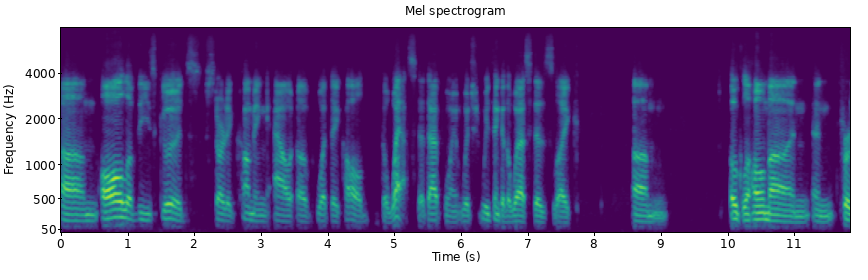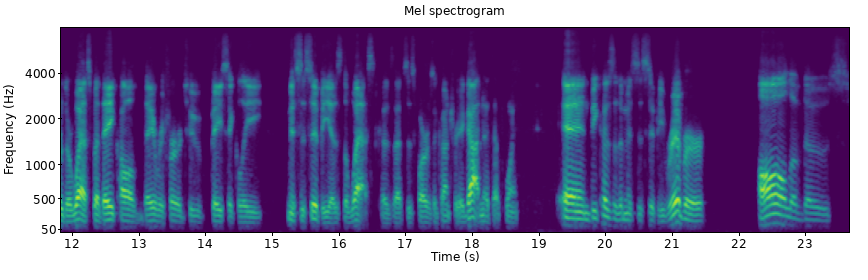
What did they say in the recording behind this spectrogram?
Um, all of these goods started coming out of what they called the West at that point, which we think of the West as like um, Oklahoma and and further west, but they called they referred to basically Mississippi as the West because that's as far as the country had gotten at that point. And because of the Mississippi River, all of those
